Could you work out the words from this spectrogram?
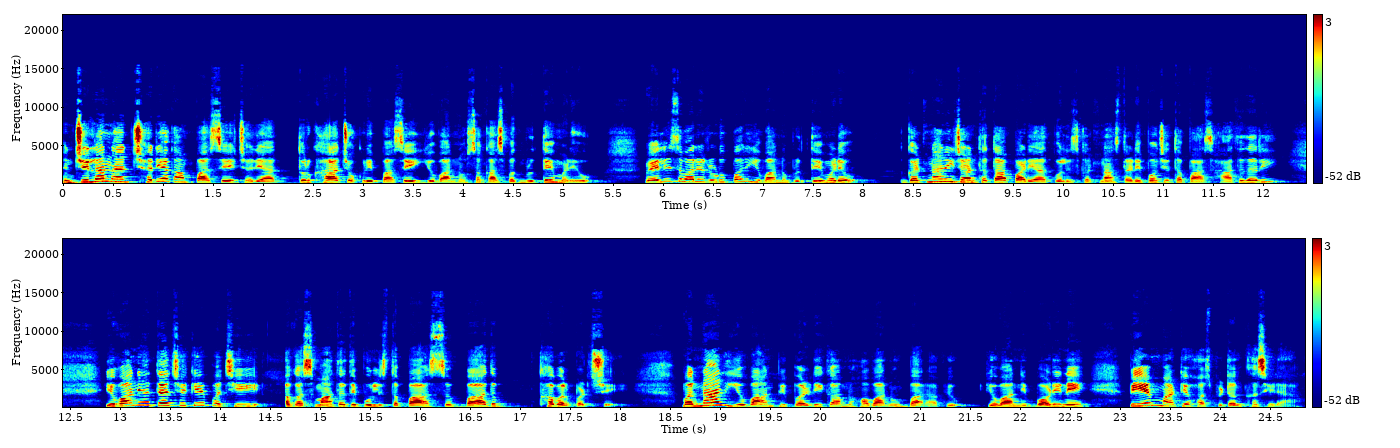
જિલ્લાના છરિયા ગામ પાસે છરિયા તુરખા ચોકડી પાસે યુવાનનો શંકાસ્પદ મૃતદેહ મળ્યો. વહેલી સવારે રોડ ઉપર યુવાનનો મૃતદેહ મળ્યો. ઘટનાની જાણ થતાં પાડિયાદ પોલીસ ઘટના સ્થળે પહોંચી તપાસ હાથ ધરી. યુવાનની હત્યા છે કે પછી અકસ્માત તે પોલીસ તપાસ બાદ ખબર પડશે. મરનાર યુવાન પીપરડી ગામનો હોવાનું બહાર આવ્યું. યુવાનની બોડીને પીએમ માટે હોસ્પિટલ ખસેડ્યા.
